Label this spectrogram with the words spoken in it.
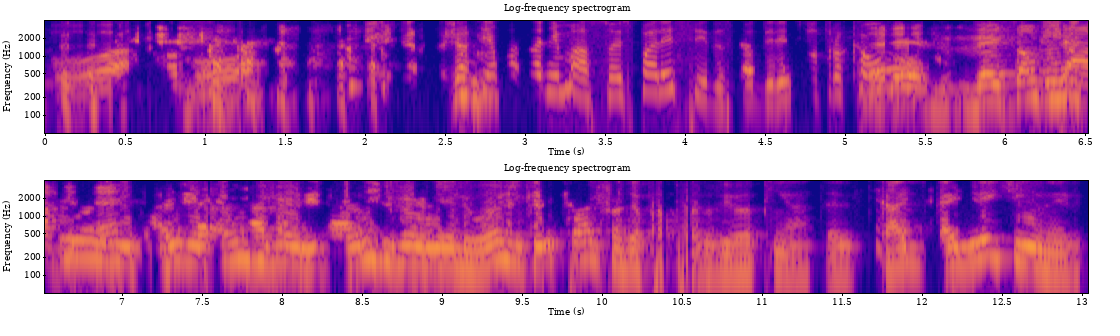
Boa, boa. Já, já tem umas animações parecidas, poderia só trocar o nome. É, versão chave, né? Tem um, de vermelho, tem um de vermelho hoje que ele pode fazer o papel do Viva Pinhata. Ele Cai, cai direitinho nele.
